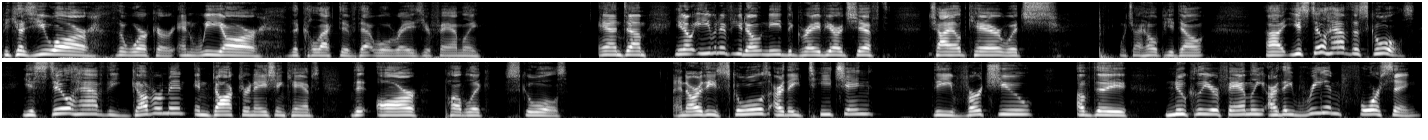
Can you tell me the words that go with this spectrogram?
because you are the worker and we are the collective that will raise your family. And um, you know, even if you don't need the graveyard shift childcare, which which I hope you don't, uh, you still have the schools. You still have the government indoctrination camps that are public schools. And are these schools are they teaching the virtue of the nuclear family? Are they reinforcing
